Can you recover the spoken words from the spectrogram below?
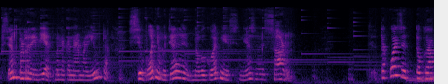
Всем привет! Вы на канале Малинка. Сегодня мы делаем новогодний снежный шар. Такой же, только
